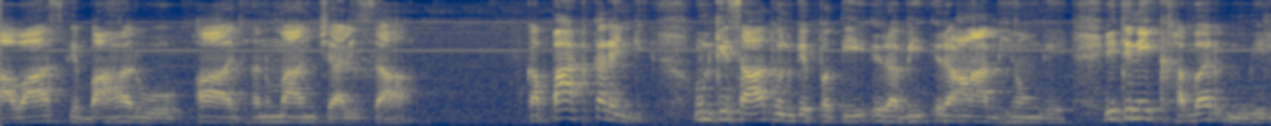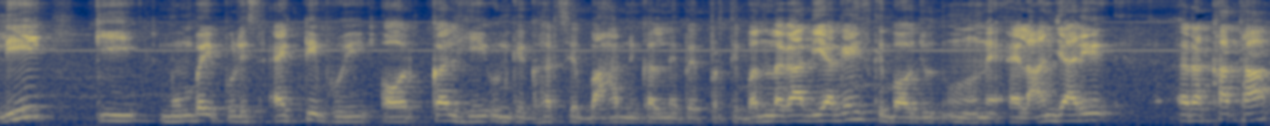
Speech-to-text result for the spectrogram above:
आवास के बाहर वो आज हनुमान चालीसा का पाठ करेंगे। उनके साथ उनके पति रवि राणा भी होंगे। इतनी खबर मिली कि मुंबई पुलिस एक्टिव हुई और कल ही उनके घर से बाहर निकलने पर प्रतिबंध लगा दिया गया। इसके बावजूद उन्होंने ऐलान जारी रखा था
